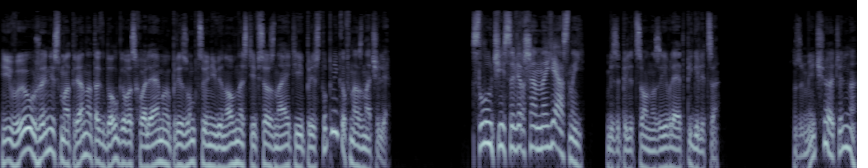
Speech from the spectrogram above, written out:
«И вы уже, несмотря на так долго восхваляемую презумпцию невиновности, все знаете и преступников назначили?» «Случай совершенно ясный», — безапелляционно заявляет пигалица. «Замечательно»,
